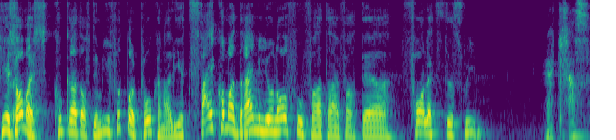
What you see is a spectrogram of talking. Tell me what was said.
hier, schau mal, ich guck gerade auf dem eFootball Pro-Kanal. Hier 2,3 Millionen Aufrufe hatte einfach der vorletzte Stream. Ja, krass.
